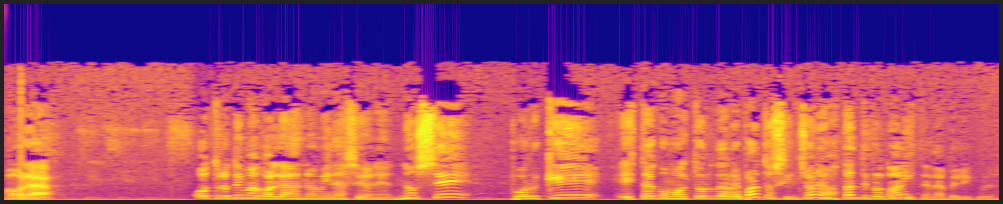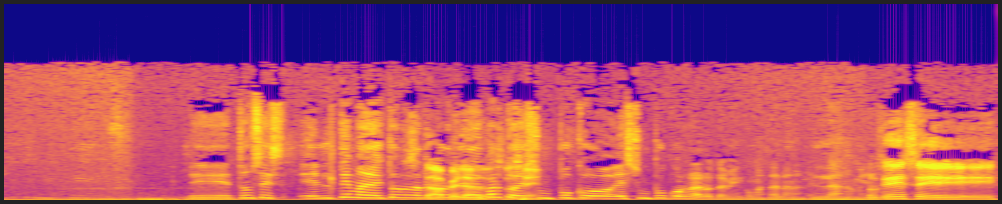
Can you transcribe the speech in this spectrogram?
Ahora, otro tema con las nominaciones. No sé por qué está como actor de reparto si el chabón es bastante protagonista en la película. Eh, entonces, el tema de actor de Está reparto, de reparto eso, es sí. un poco es un poco raro también como está en, la- en las nominaciones. Porque ese es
